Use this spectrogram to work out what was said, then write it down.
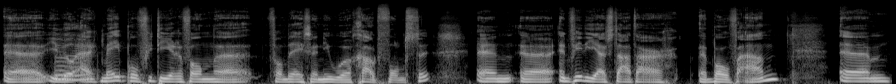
Uh, je mm. wil eigenlijk mee profiteren van, uh, van deze nieuwe goudvondsten. En Nvidia staat daar bovenaan. Um,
